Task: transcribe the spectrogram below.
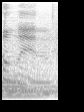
Colin.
